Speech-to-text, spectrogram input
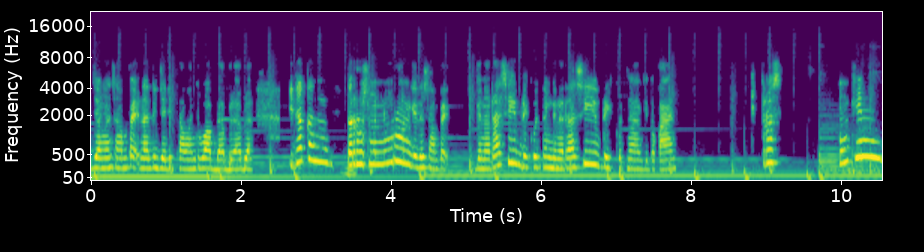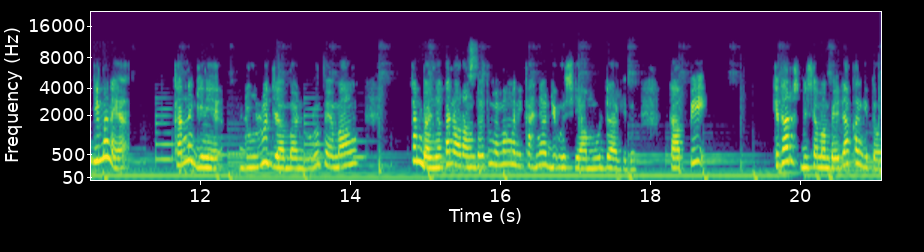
jangan sampai nanti jadi perawan tua bla bla bla. Ini akan terus menurun gitu sampai generasi berikutnya generasi berikutnya gitu kan. Terus mungkin gimana ya? Karena gini dulu zaman dulu memang kan banyak kan orang tua itu memang menikahnya di usia muda gitu. Tapi kita harus bisa membedakan gitu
